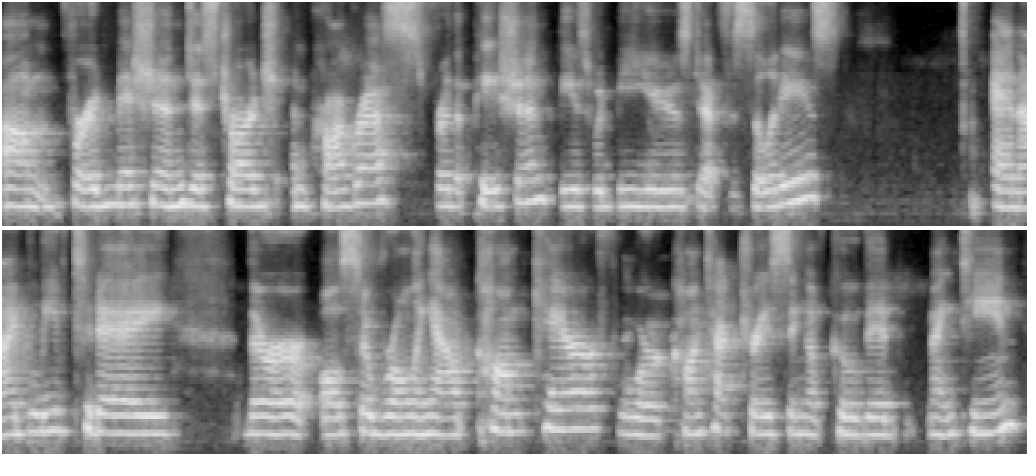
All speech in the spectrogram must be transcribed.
um, for admission, discharge, and progress for the patient. These would be used at facilities. And I believe today they're also rolling out CommCare for contact tracing of COVID 19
